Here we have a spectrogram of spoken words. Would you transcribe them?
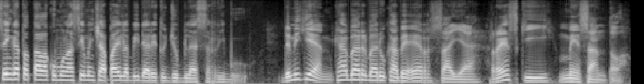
sehingga total akumulasi mencapai lebih dari 17 ribu. Demikian kabar baru KBR, saya Reski Mesanto.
